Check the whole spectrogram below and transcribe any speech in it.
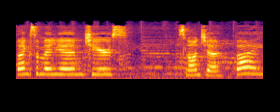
Thanks a million. Cheers. Sláinte. Bye.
